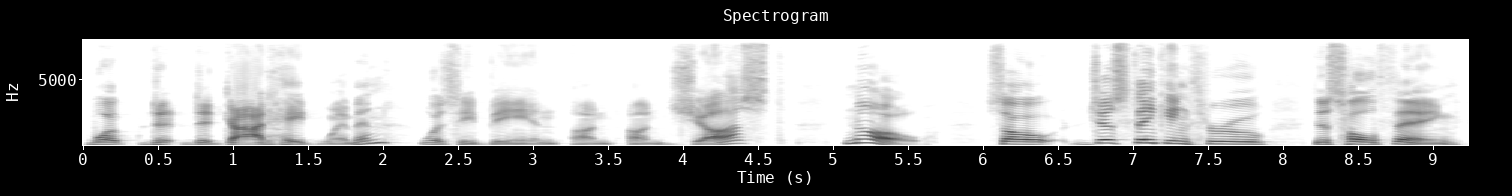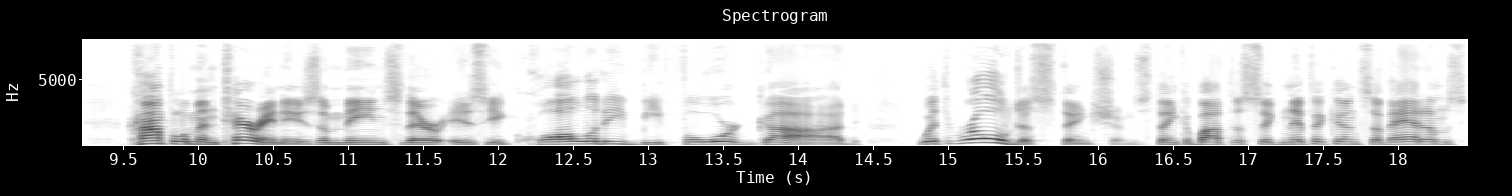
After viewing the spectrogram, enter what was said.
what did, did God hate women? Was he being un, unjust? No. So, just thinking through this whole thing, complementarianism means there is equality before God with role distinctions. Think about the significance of Adam's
